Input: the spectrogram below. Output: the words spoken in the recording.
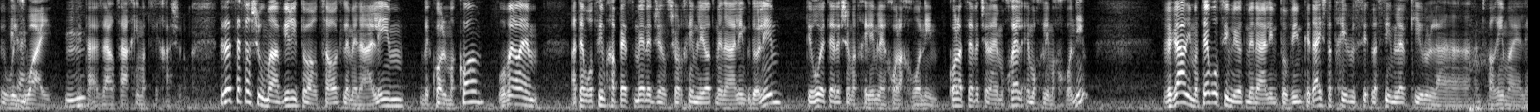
With כן. Why, mm-hmm. זו ההרצאה הכי מצליחה שלו. וזה ספר שהוא מעביר איתו הרצאות למנהלים בכל מקום, הוא אומר להם, אתם רוצים לחפש managers שהולכים להיות מנהלים גדולים, תראו את אלה שמתחילים לאכול אחרונים. כל הצוות שלהם אוכל, הם אוכלים אחרונים. וגם אם אתם רוצים להיות מנהלים טובים, כדאי שתתחילו לש- לשים לב כאילו לדברים האלה.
